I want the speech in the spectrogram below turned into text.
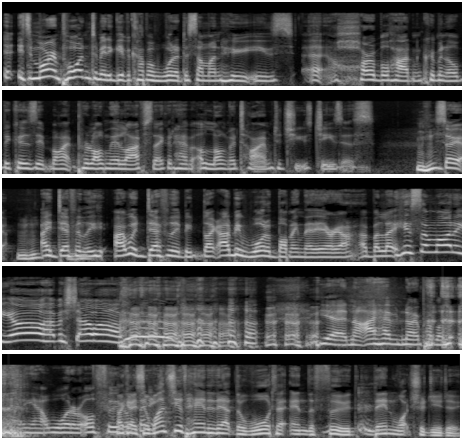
It's more important to me to give a cup of water to someone who is a horrible, hardened criminal because it might prolong their life so they could have a longer time to choose Jesus. Mhm. So Mhm. I definitely, I would definitely be like, I'd be water bombing that area. I'd be like, here's some water, yo, have a shower. Yeah, no, I have no problem handing out water or food. or Okay, so bedding. once you've handed out the water and the food, then what should you do?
